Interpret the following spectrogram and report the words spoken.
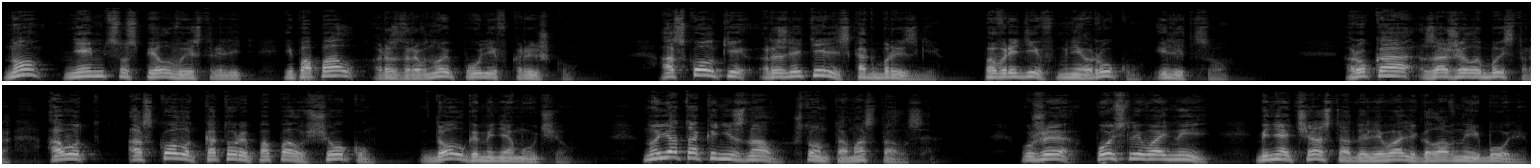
Но немец успел выстрелить и попал разрывной пулей в крышку. Осколки разлетелись, как брызги, повредив мне руку и лицо. Рука зажила быстро, а вот осколок, который попал в щеку, долго меня мучил. Но я так и не знал, что он там остался. Уже после войны меня часто одолевали головные боли.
